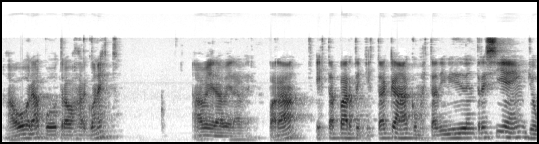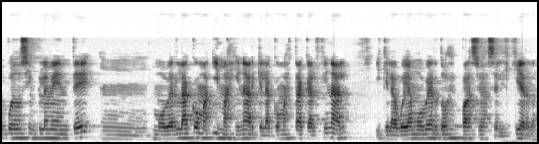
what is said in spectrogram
Ahora puedo trabajar con esto. A ver, a ver, a ver. Para esta parte que está acá, como está dividido entre 100, yo puedo simplemente mm, mover la coma, imaginar que la coma está acá al final y que la voy a mover dos espacios hacia la izquierda.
